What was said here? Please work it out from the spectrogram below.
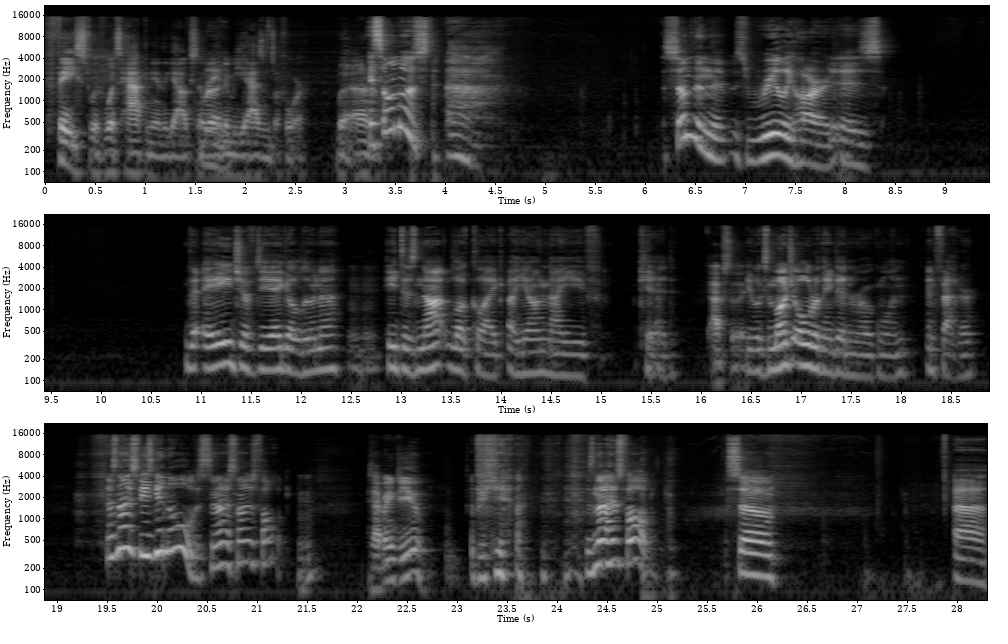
faced with what's happening in the galaxy in a way maybe he hasn't before. But It's know. almost uh, something that is really hard is the age of Diego Luna. He does not look like a young, naive kid. He looks much older than he did in Rogue One and fatter. It's nice. He's getting old. It's not. It's not his fault. It's happening to you. Yeah, it's not his fault. So, uh,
